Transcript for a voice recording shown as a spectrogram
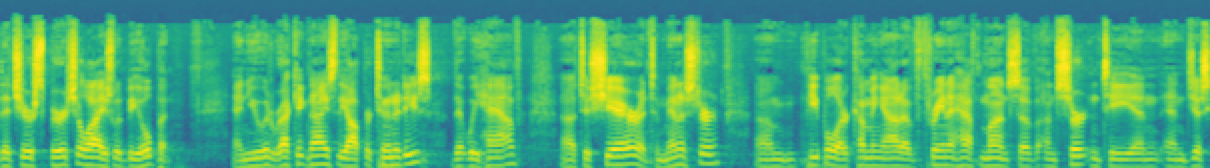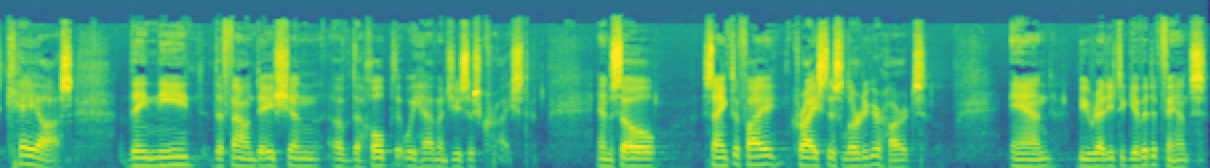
that your spiritual eyes would be open and you would recognize the opportunities that we have uh, to share and to minister. Um, people are coming out of three and a half months of uncertainty and, and just chaos they need the foundation of the hope that we have in Jesus Christ. And so, sanctify Christ as Lord of your hearts and be ready to give a defense,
